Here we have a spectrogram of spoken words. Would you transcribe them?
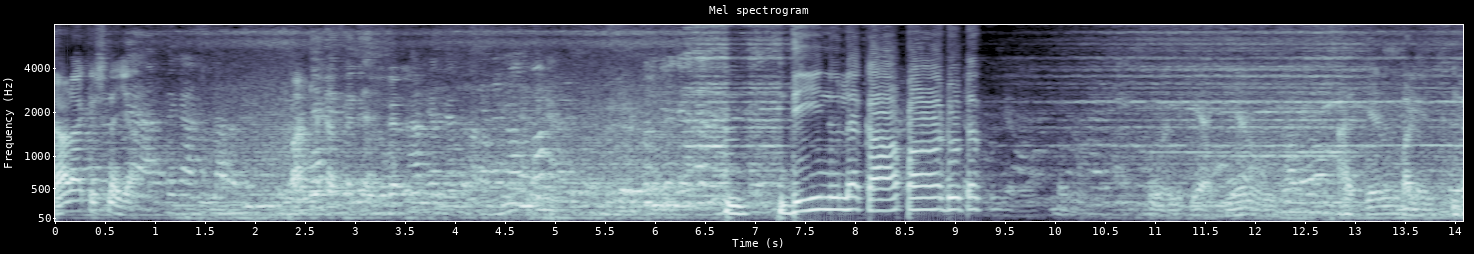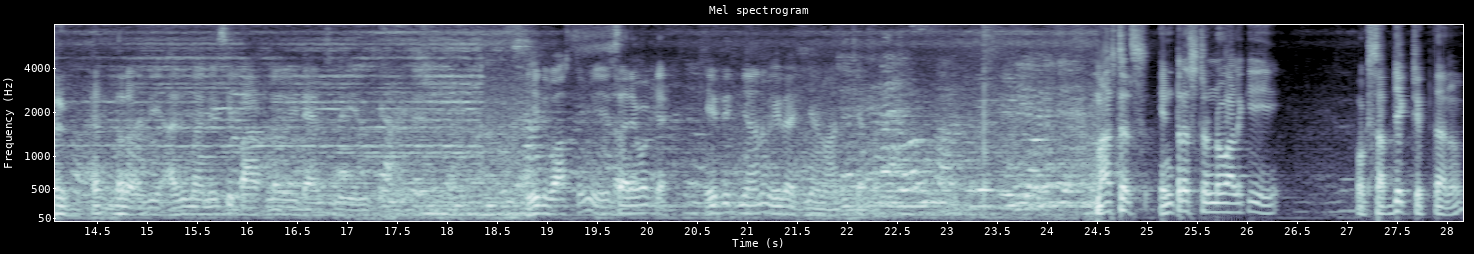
రాధా కృష్ణయ్య దీనుల కాపాడుటకు అజ్ఞానం అజ్ఞానం అది అది మానేసి పాటలు ఈ డ్యాన్సులు ఏది వాస్తవం ఏది సరే ఓకే. ఏది జ్ఞానం ఏది అజ్ఞానం? అది చెప్పండి. మాస్టర్స్ ఇంట్రెస్ట్ ఉన్న వాళ్ళకి ఒక సబ్జెక్ట్ చెప్తాను.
